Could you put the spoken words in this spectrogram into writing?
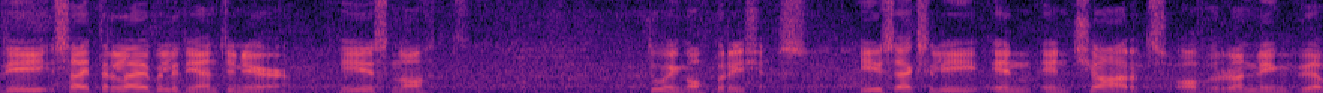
the site reliability engineer, he is not doing operations. He is actually in, in charge of running the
